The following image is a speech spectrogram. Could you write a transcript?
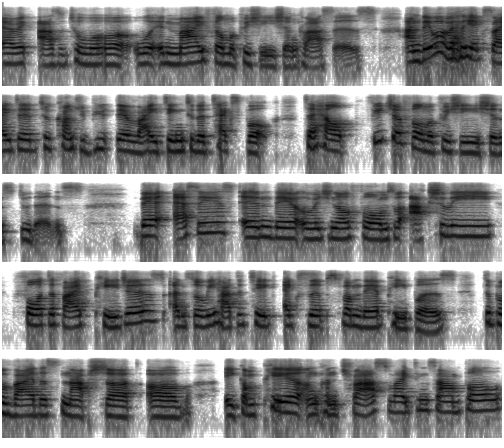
Eric Azotoa were in my film appreciation classes, and they were very excited to contribute their writing to the textbook to help future film appreciation students. Their essays in their original forms were actually four to five pages, and so we had to take excerpts from their papers to provide a snapshot of a compare and contrast writing sample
